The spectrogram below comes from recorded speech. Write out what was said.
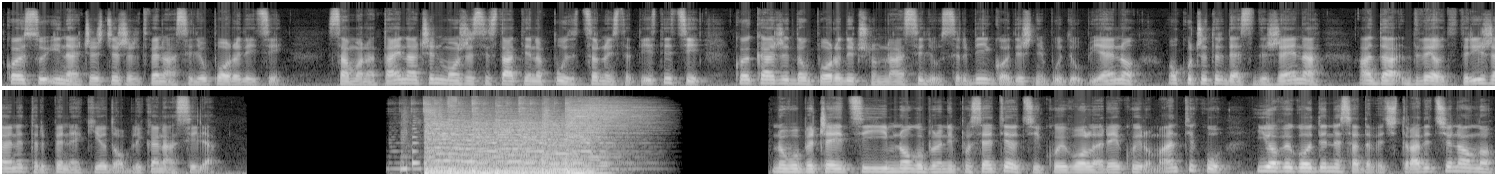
koje su i najčešće žrtve nasilja u porodici. Samo na taj način može se stati na put crnoj statistici koja kaže da u porodičnom nasilju u Srbiji godišnje bude ubijeno oko 40 žena, a da dve od tri žene trpe neki od oblika nasilja. Novobečejci i mnogobrojni posetioci koji vole reku i romantiku i ove godine, sada već tradicionalno,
